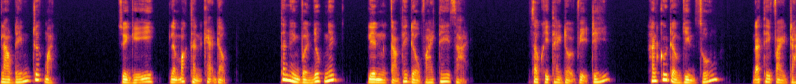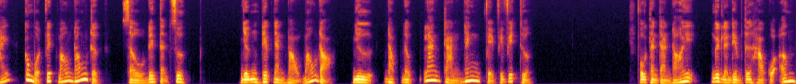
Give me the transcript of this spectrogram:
lao đến trước mặt. Suy nghĩ Lâm Bắc Thần khẽ động. Thân hình vừa nhúc nhích, liền cảm thấy đầu vai tê dại. Sau khi thay đổi vị trí, hắn cúi đầu nhìn xuống, đã thấy vai trái có một vết máu nóng rực sâu đến tận xương. Những nếp nhăn màu máu đỏ như độc độc lan tràn nhanh về phía vết thương. Phụ thần đàn nói, ngươi là niềm tự hào của ông.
